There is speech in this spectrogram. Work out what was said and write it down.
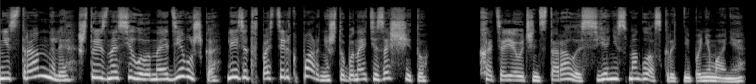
Не странно ли, что изнасилованная девушка лезет в постель к парню, чтобы найти защиту? Хотя я очень старалась, я не смогла скрыть непонимание.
